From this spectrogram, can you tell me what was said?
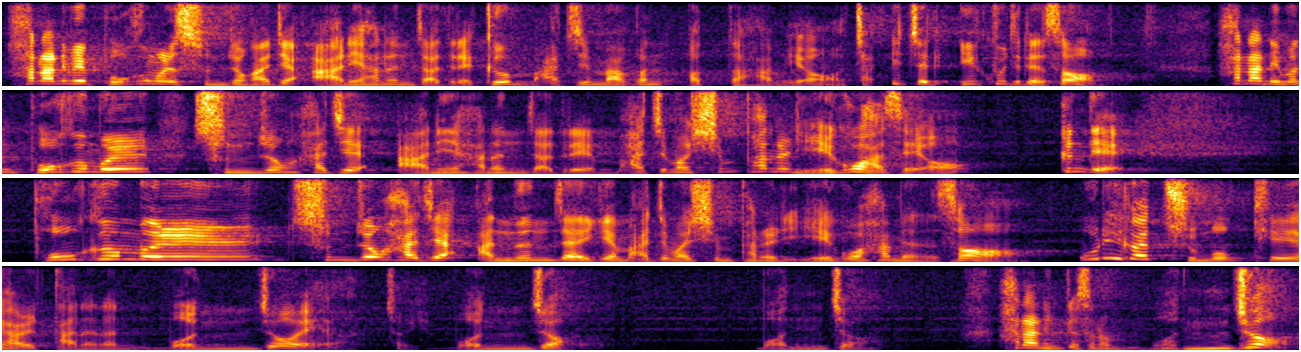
하나님의 복음을 순종하지 아니하는 자들의 그 마지막은 어떠하며? 자, 이, 절, 이 구절에서 하나님은 복음을 순종하지 아니하는 자들의 마지막 심판을 예고하세요. 근데 복음을 순종하지 않는 자에게 마지막 심판을 예고하면서 우리가 주목해야 할 단어는 먼저예요. 저기 먼저. 먼저. 하나님께서는 먼저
